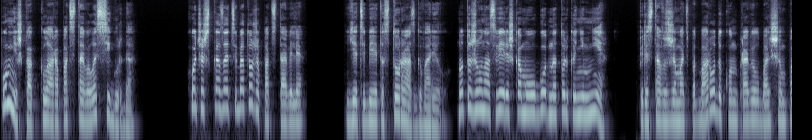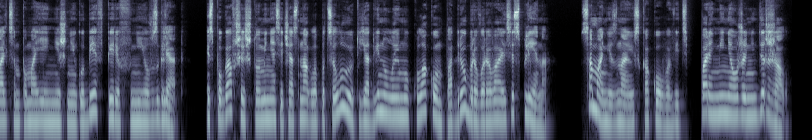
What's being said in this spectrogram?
Помнишь, как Клара подставила Сигурда? Хочешь сказать, тебя тоже подставили? Я тебе это сто раз говорил. Но ты же у нас веришь кому угодно, только не мне. Перестав сжимать подбородок, он провел большим пальцем по моей нижней губе, вперев в нее взгляд. Испугавшись, что меня сейчас нагло поцелуют, я двинула ему кулаком под ребра, вырываясь из плена. Сама не знаю из какого, ведь парень меня уже не держал.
